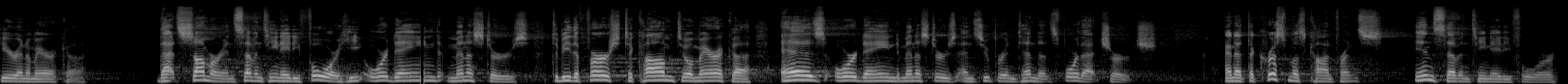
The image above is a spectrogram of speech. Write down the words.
here in America. That summer in 1784, he ordained ministers to be the first to come to America as ordained ministers and superintendents for that church. And at the Christmas conference in 1784,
